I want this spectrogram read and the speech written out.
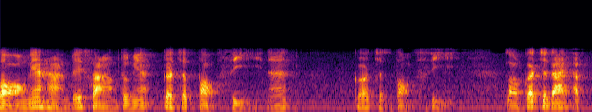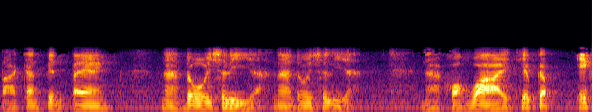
สองเนี่ยหารด้วยสามตรงเนี้ยก็จะตอบสี่นะ ก็จะตอบสี่เราก็จะได้อัตราการเปลี่ยนแปลงนะโดยเฉลี่ยนะโดยเฉลี่ยนะของ y เทียบกับ x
